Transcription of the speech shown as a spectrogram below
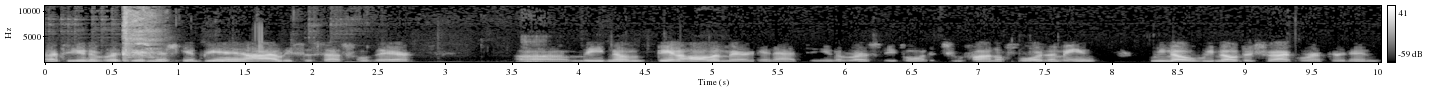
at the University of Michigan, being highly successful there, uh, leading them, being an All American at the university, going to two Final Fours. I mean, we know we know the track record, and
